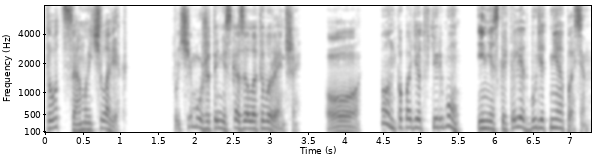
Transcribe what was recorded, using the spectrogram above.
Тот самый человек. Почему же ты не сказал этого раньше? О, он попадет в тюрьму и несколько лет будет не опасен.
